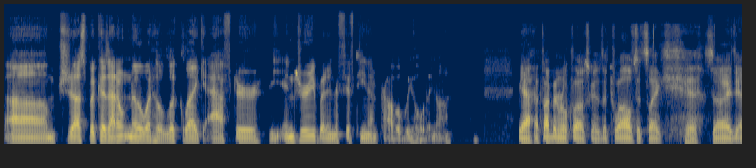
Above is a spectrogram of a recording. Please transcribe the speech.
um, just because I don't know what he'll look like after the injury. But in a 15, I'm probably holding on. Yeah, that's why I've been real close because the 12s, it's like, eh, so I, I,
